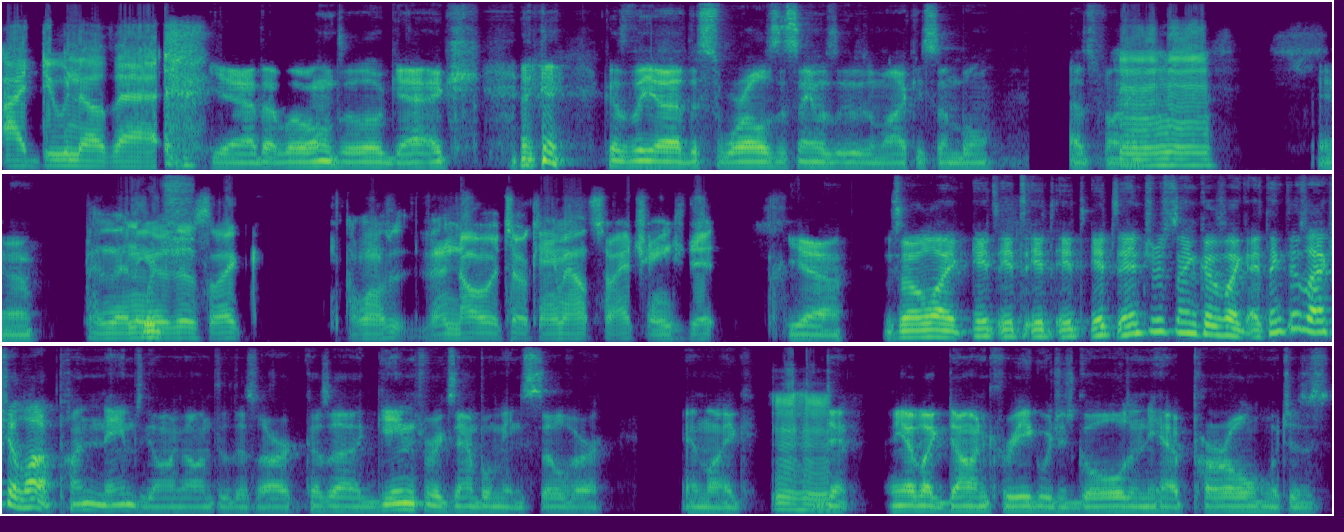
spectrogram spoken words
I do know that. Yeah, that little the little gag because the uh the swirl is the same as the Uzumaki symbol. That's funny. hmm Yeah, And then he was just like, "Well, then Naruto came out, so I changed it." yeah. So like it's it's it's it's it's interesting because like I think there's actually a lot of pun names going on through this arc because uh Gin for example means silver, and like hmm then and you have like Don Krieg which is gold, and you have Pearl which is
